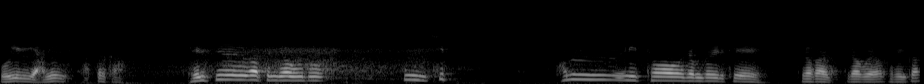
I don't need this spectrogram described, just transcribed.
오일 양이 어떨까? 벤츠 같은 경우도 한 13리터 정도 이렇게 들어가더라고요. 그러니까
